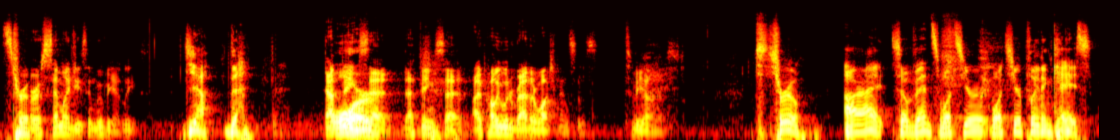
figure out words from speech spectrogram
It's true. or a semi decent movie at least. Yeah. That Or- being said, that being said, I probably would rather watch Vince's, to be honest. It's true. All right. So Vince, what's your what's your pleading case?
